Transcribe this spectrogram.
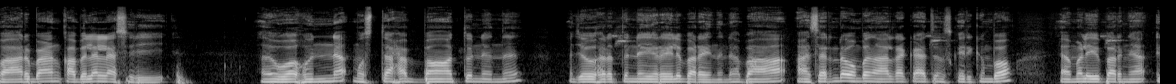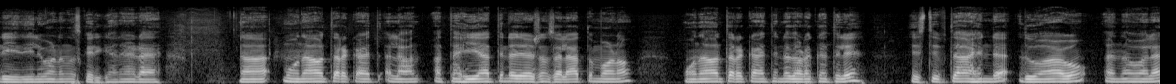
വാർബാൻ കബിലൽ അസുരി. അത് വഹുന്ന മുസ്തഹബാത്തുൻ എന്ന് ജൗഹറത്തുൻ ഇറയിൽ പറയുന്നുണ്ട്. അപ്പോൾ ആ അസറിന്റെ മുമ്പ് നാലരക്കാലത്ത് നിസ്കരിക്കുമ്പോൾ നമ്മൾ ഈ പറഞ്ഞ രീതിയിൽ വേണം ആ മൂന്നാമത്തെ റക്കായത്ത് അല്ല അത്തഹിയാത്തിന്റെ ശേഷം സലാത്തും വേണം? മൂന്നാമത്തെ റക്കായത്തിന്റെ തുടക്കത്തിൽ ഇസ്തിഫ്താഹിന്റെ ദുവാവും എന്ന പോലെ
